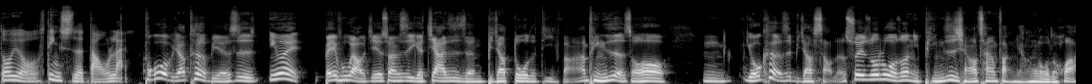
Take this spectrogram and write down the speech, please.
都有定时的导览。不过比较特别的是，因为北浦老街算是一个假日人比较多的地方啊，平日的时候，嗯，游客是比较少的。所以说，如果说你平日想要参访洋楼的话，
